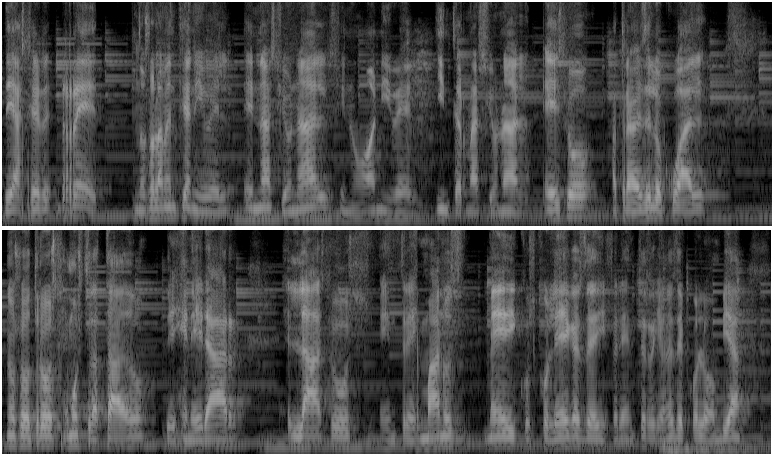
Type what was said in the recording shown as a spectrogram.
de hacer red, no solamente a nivel nacional, sino a nivel internacional. Eso a través de lo cual nosotros hemos tratado de generar lazos entre hermanos médicos, colegas de diferentes regiones de Colombia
